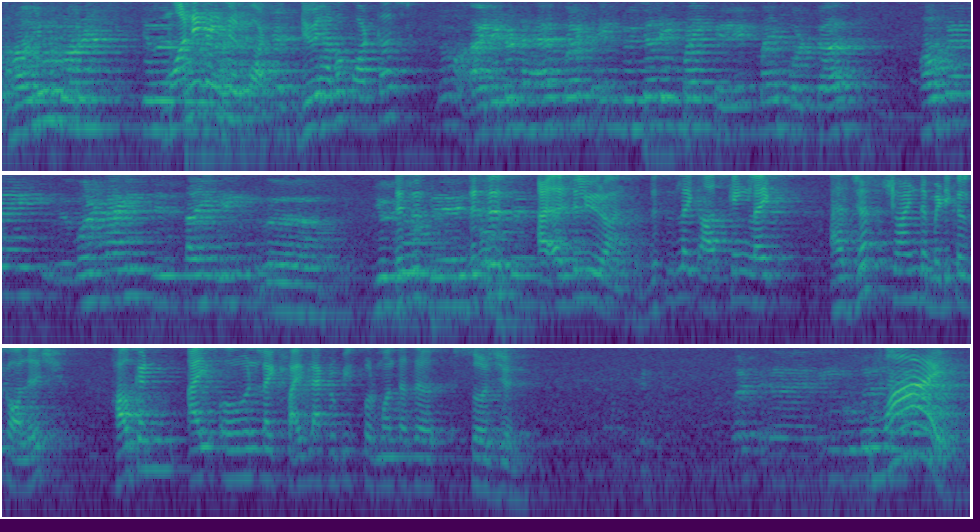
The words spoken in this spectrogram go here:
How you monetize your monetize your podcast. Do you have a podcast? No, I didn't have, but in future, if I create my podcast, how can I monetize this? Like in uh, YouTube. This is this is I'll tell you your answer. This is like asking like I have just joined the medical college. How can I earn like five lakh rupees per month as a surgeon? But uh, in Google. Why?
